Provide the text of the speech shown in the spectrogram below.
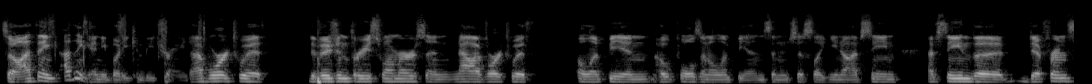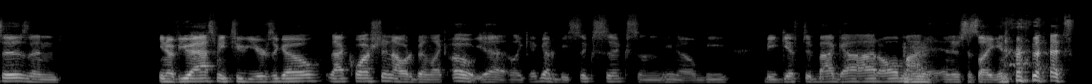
so I think, I think anybody can be trained. I've worked with division three swimmers and now I've worked with Olympian hopefuls and Olympians, and it's just like you know I've seen I've seen the differences, and you know if you asked me two years ago that question, I would have been like, oh yeah, like it got to be six six, and you know be be gifted by God Almighty, mm-hmm. and it's just like you know that's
